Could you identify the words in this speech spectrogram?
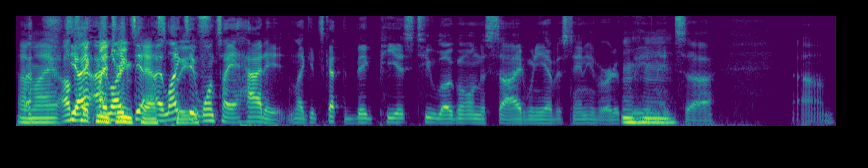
I'm I'll See, take I, my I liked Dreamcast, it. I liked please. it once I had it. Like it's got the big PS2 logo on the side when you have it standing vertically, Mm-hmm. and it's uh, um,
